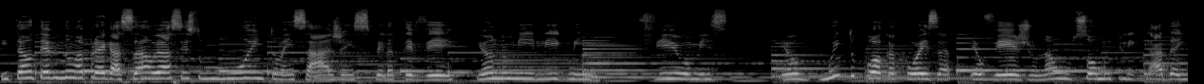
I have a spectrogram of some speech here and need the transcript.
Então, teve numa pregação, eu assisto muito mensagens pela TV. Eu não me ligo em filmes. Eu muito pouca coisa eu vejo, não sou muito ligada em,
